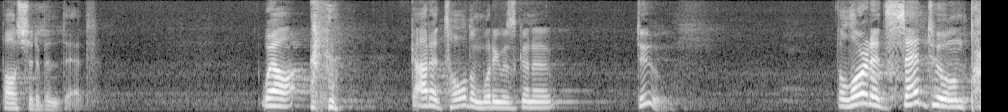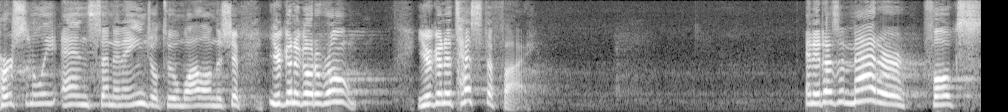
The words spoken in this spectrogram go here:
Paul should have been dead. Well, God had told him what he was going to do. The Lord had said to him personally and sent an angel to him while on the ship, You're going to go to Rome. You're going to testify. And it doesn't matter, folks,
